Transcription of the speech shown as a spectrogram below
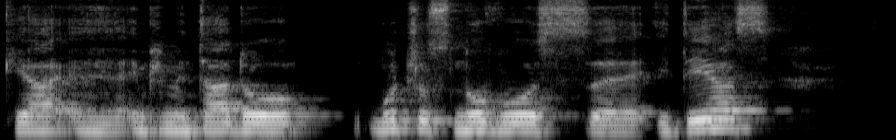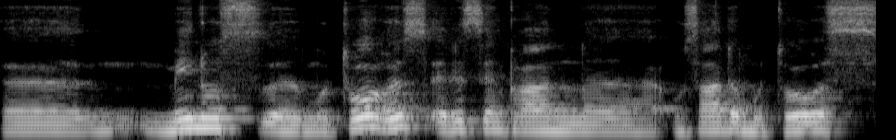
que ha implementado muchos nuevos ideas, menos motores. Ellos siempre han usado motores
